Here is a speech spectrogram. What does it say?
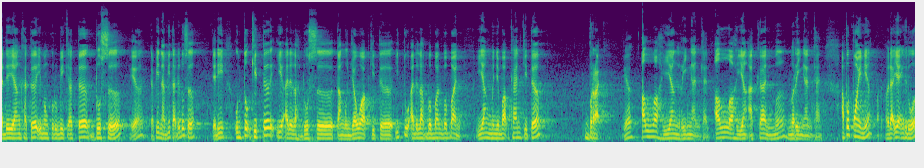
Ada yang kata Imam Qurbi kata dosa ya tapi nabi tak ada dosa. Jadi untuk kita ia adalah dosa tanggungjawab kita. Itu adalah beban-beban yang menyebabkan kita berat ya? Allah yang ringankan. Allah yang akan meringankan. Apa poinnya pada ayat yang kedua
